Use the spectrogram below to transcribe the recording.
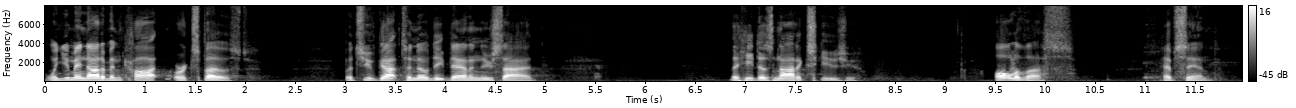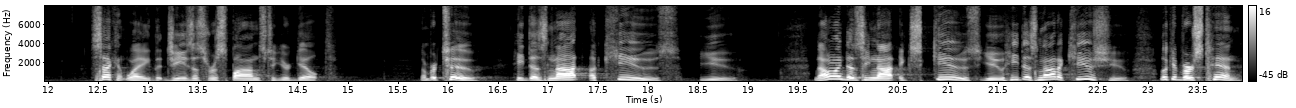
Well, you may not have been caught or exposed, but you've got to know deep down in your side that He does not excuse you. All of us have sinned. Second way that Jesus responds to your guilt. Number two, He does not accuse you. Not only does he not excuse you, he does not accuse you. Look at verse 10.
